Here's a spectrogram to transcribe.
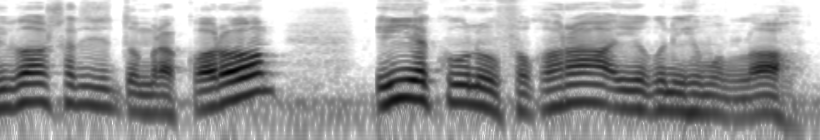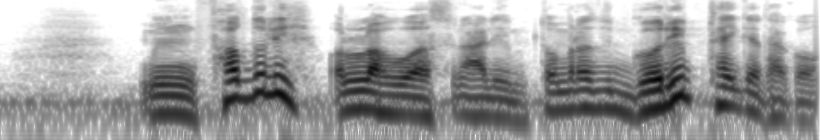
বিবাহ সাথে যদি তোমরা করো ইয়াকুনু ফকরা ইয়াকুন ইহিমুল্লাহ মিন ফদলি আল্লাহু আসন আলিম তোমরা যদি গরিব থাইকে থাকো,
